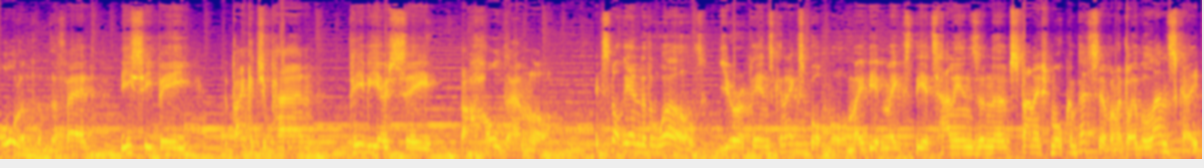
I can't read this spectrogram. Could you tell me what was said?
All of them. The Fed, the ECB, the Bank of Japan, PBOC, the whole damn lot. It's not the end of the world. Europeans can export more. Maybe it makes the Italians and the Spanish more competitive on a global landscape.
